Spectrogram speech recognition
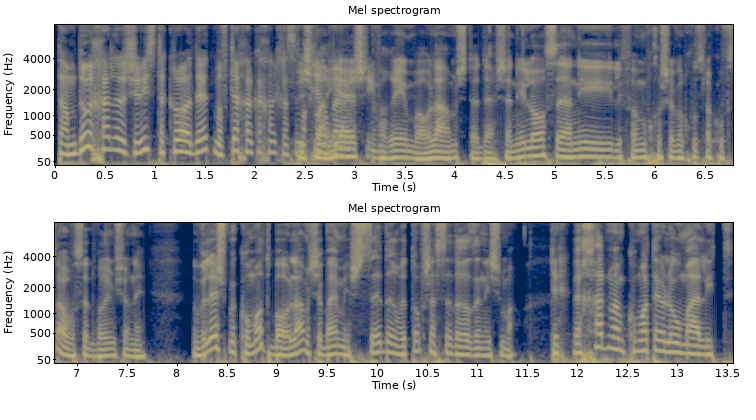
תעמדו אחד לשני, תסתכלו על הדלת, מבטיח לך ככה נכנסים הכי הרבה אנשים. תשמע, יש דברים בעולם שאתה יודע, שאני לא עושה, אני לפעמים חושב מחוץ לקופסה ועושה דברים שונה. אבל יש מקומות בעולם שבהם יש סדר, וטוב שהסדר הזה נשמע. כן. ואחד מהמקומות האלה הוא מעלית.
